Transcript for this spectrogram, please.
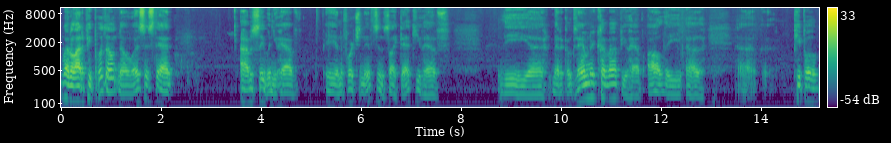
what a lot of people don't know was is that obviously when you have an unfortunate instance like that, you have the uh, medical examiner come up. You have all the uh, uh, people,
